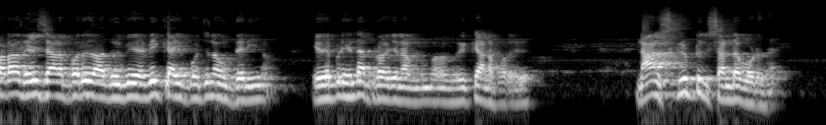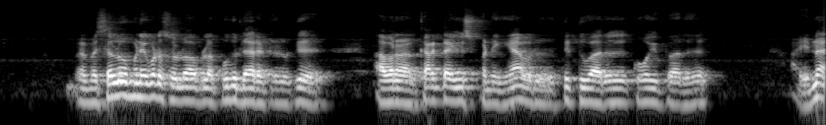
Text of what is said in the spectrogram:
படம் ரிலீஸ் ஆன பிறகு அது வீக் ஆகி போச்சுன்னு அவங்களுக்கு தெரியும். இது எப்படி என்ன பிரயோஜனம் வீக் ஆன பிறகு? நான் ஸ்கிரிப்டுக்கு சண்டை போடுவேன். செல்வமணி கூட சொல்லுவாப்புல புது டைரக்டர்களுக்கு அவரை கரெக்டாக யூஸ் பண்ணிங்க அவர் திட்டுவார் கோவிப்பார். என்ன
